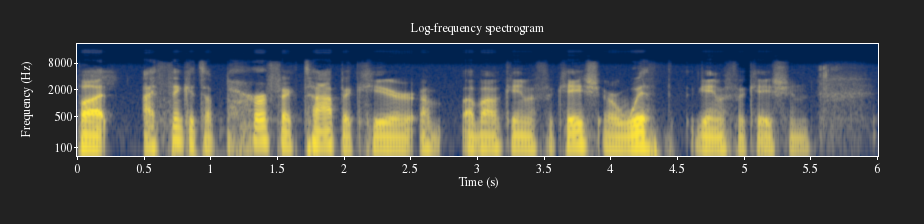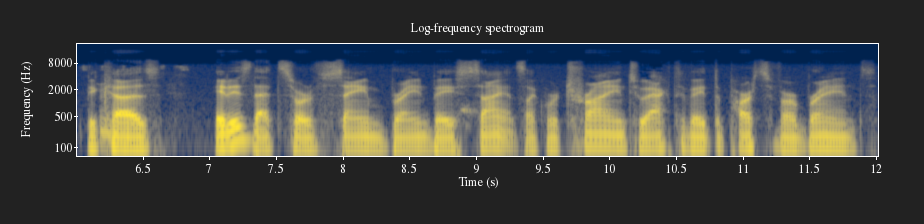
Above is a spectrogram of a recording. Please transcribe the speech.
but I think it's a perfect topic here about gamification or with gamification because mm-hmm. It is that sort of same brain-based science. Like we're trying to activate the parts of our brains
